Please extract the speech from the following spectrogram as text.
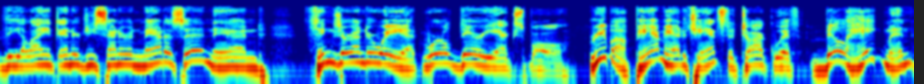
the Alliant Energy Center in Madison, and Things are underway at World Dairy Expo. Reba, Pam had a chance to talk with Bill Hagman,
